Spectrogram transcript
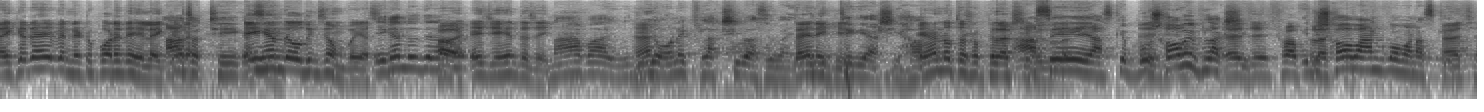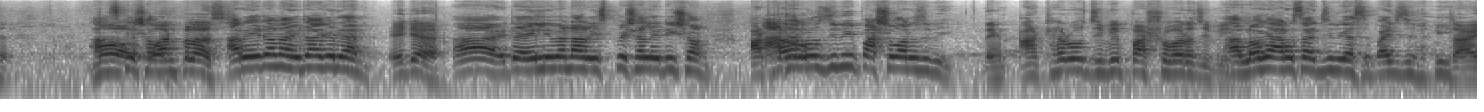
লাইকা দেখাইবেন একটু পরে দেখি লাইকা আচ্ছা, ঠিক আছে। এইখান থেকে ওদিক যাম ভাই এইখান থেকে হ্যাঁ, এই যে এখান থেকে যাই। না ভাই ওদিকে অনেক ফ্ল্যাগশিপ আছে ভাই তাই নাকি? থেকে আসি হ্যাঁ। এখানেও তো সব ফ্ল্যাগশিপ আছে আজকে সবই ফ্ল্যাগশিপ সব এটা flagship। সব আনকমন আজকে। আচ্ছা। আজকে সব আরে এটা না এটা আগে দেন। এটা হ্যাঁ এটা ইলেভেন আর স্পেশাল এডিশন 18 আঠারো জিবি পাঁচশো বারো জিবি। দেখেন আঠারো জিবি পাঁচশো বারো জিবি। লগে আরও চার জিবি আছে বাইশ জিবি। ভাই তাই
